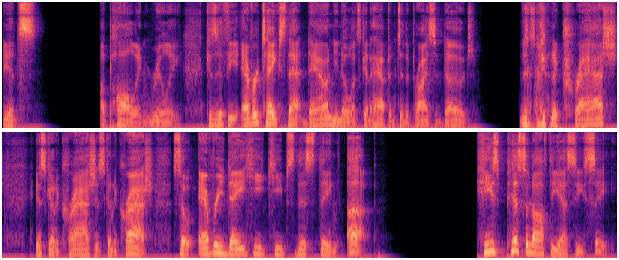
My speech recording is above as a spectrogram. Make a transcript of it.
It's appalling, really. Because if he ever takes that down, you know what's going to happen to the price of Doge? It's going to crash. It's going to crash. It's going to crash. So every day he keeps this thing up, he's pissing off the SEC.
